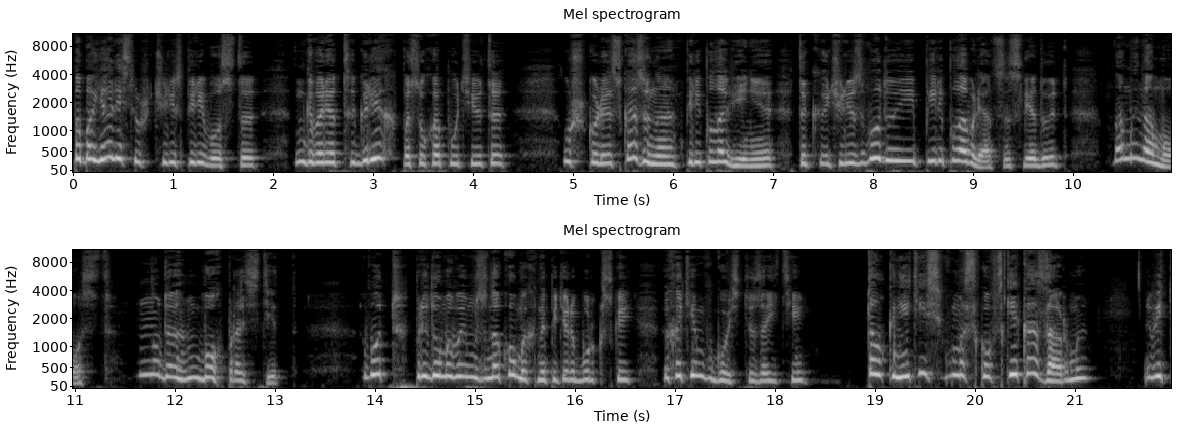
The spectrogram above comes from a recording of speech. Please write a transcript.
Побоялись уж через перевоз-то. Говорят, грех по сухопутию-то. Уж, коли сказано, переполовение, так через воду и переплавляться следует. А мы на мост. Ну да, бог простит. Вот придумываем знакомых на Петербургской, хотим в гости зайти. Толкнитесь в московские казармы. Ведь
